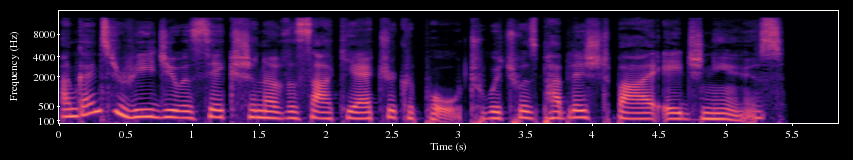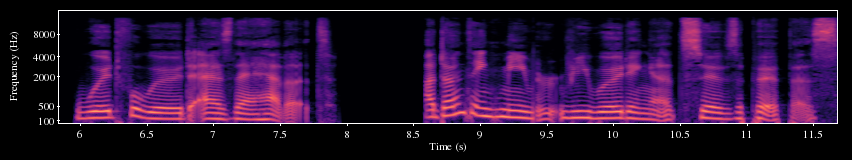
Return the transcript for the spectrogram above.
I'm going to read you a section of the psychiatric report which was published by Edge News, word for word as they have it. I don't think me rewording it serves a purpose,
